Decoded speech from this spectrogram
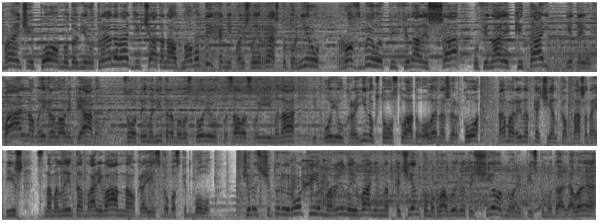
Маючи повну довіру тренера, дівчата на одному диханні пройшли решту турніру, розбили в півфіналі США, у фіналі Китай і тріумфально виграли Олімпіаду. Золотими літерами в історію вписали свої імена і двоє українок з того складу Олена Жерко та Марина Ткаченко. Наша найбільш знаменита Маріванна українського баскетболу. Через 4 роки Марина Іванівна Ткаченко могла виграти ще одну олімпійську медаль, але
